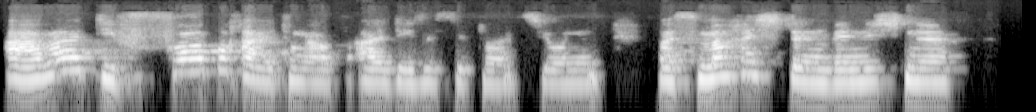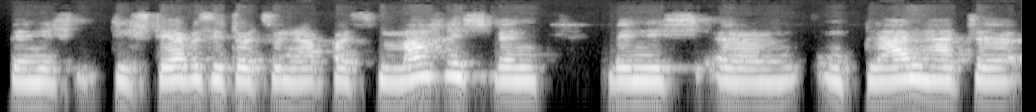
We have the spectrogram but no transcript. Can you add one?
Aber die Vorbereitung auf all diese Situationen, was mache ich denn, wenn ich eine, wenn ich die Sterbesituation habe, was mache ich, wenn, wenn ich ähm, einen Plan hatte,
